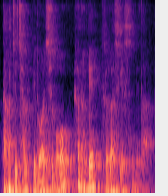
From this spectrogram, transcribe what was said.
다 같이 잘 기도하시고 편하게 들어가시겠습니다.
